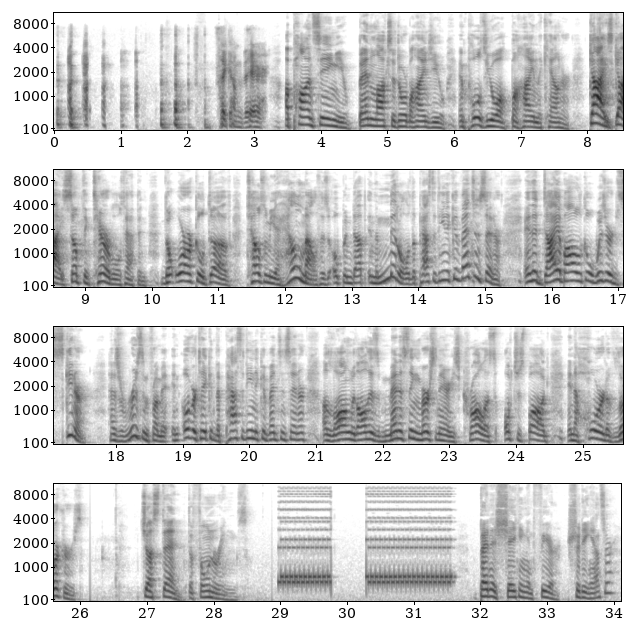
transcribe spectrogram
It's like I'm there. Upon seeing you, Ben locks the door behind you and pulls you all behind the counter. Guys, guys, something terrible has happened. The Oracle Dove tells me a hellmouth has opened up in the middle of the Pasadena Convention Center, and the diabolical wizard Skinner has risen from it and overtaken the Pasadena Convention Center along with all his menacing mercenaries, Crawlus, Ultra Spog, and a horde of lurkers. Just then, the phone rings. Ben is shaking in fear. Should he answer?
